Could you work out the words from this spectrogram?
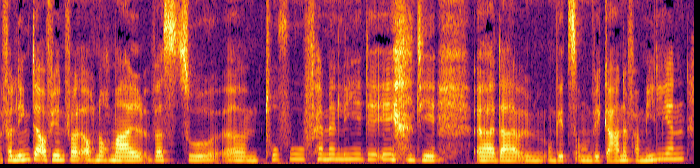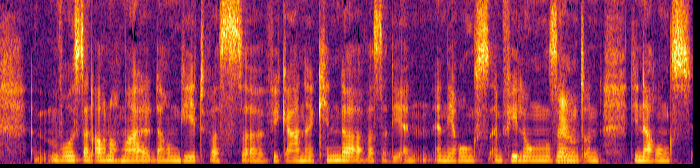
verlinke da auf jeden Fall auch noch mal was zu ähm, tofufamily.de, die äh, da ähm, geht es um vegane Familien wo es dann auch nochmal darum geht, was äh, vegane Kinder, was da die Ernährungsempfehlungen sind ja. und die Nahrungs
